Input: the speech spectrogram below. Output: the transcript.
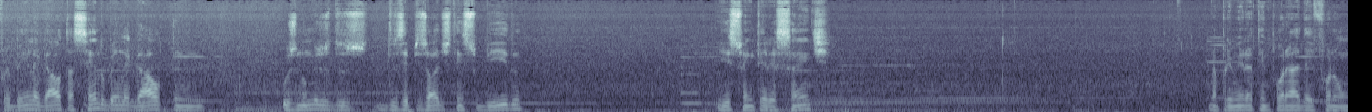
foi bem legal, tá sendo bem legal, tem os números dos, dos episódios têm subido. Isso é interessante. Na primeira temporada aí foram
